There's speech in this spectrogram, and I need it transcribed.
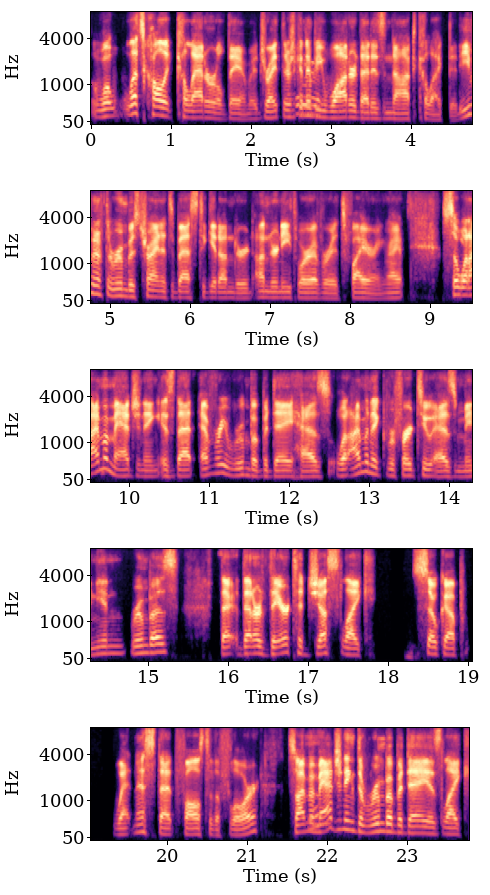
well, let's call it collateral damage, right? There's going to be mm. water that is not collected, even if the Roomba is trying its best to get under underneath wherever it's firing, right? So what I'm imagining is that every Roomba bidet has what I'm going to refer to as minion Roombas that that are there to just like soak up wetness that falls to the floor. So I'm Yeah. imagining the Roomba bidet is like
